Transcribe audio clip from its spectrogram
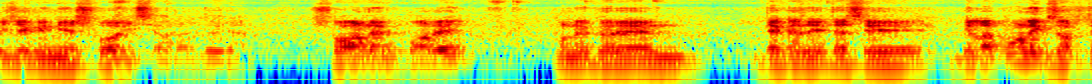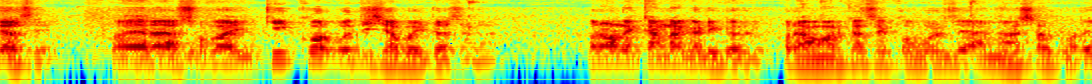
ওই জায়গায় নিয়ে শোয়াইছে ওরা দুইটা শোয়ানোর পরে মনে করেন দেখা যাইতেছে, বেলাটা অনেক ঝরতে আছে। তো এরা সবাই কি করব দিশা পাইতেছে না। পরে অনেক কান্নাকাটি করে। পরে আমার কাছে খবর যে আমি আসার পরে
